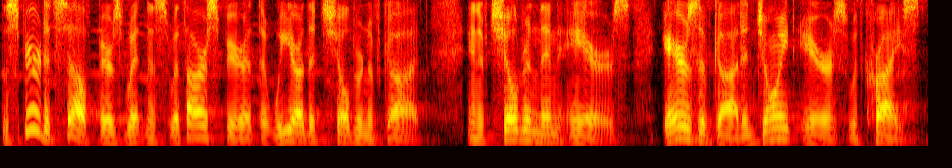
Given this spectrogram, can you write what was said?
The Spirit itself bears witness with our spirit that we are the children of God. And if children, then heirs, heirs of God, and joint heirs with Christ,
